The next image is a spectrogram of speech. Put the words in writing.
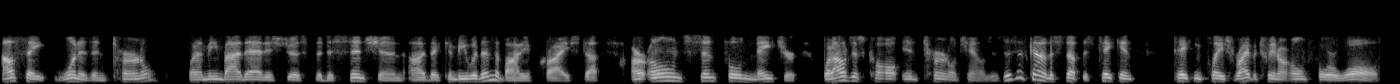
I'll say one is internal. What I mean by that is just the dissension uh, that can be within the body of Christ, uh, our own sinful nature. What I'll just call internal challenges. This is kind of the stuff that's taking taking place right between our own four walls.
